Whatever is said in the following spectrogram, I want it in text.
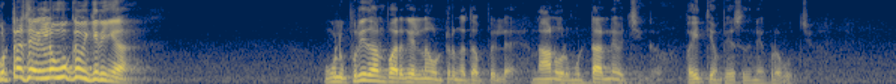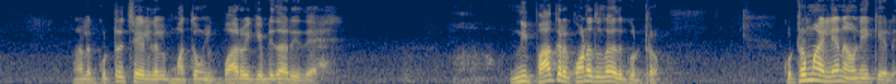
குற்ற செயலில் ஊக்குவிக்கிறீங்க. உங்களுக்கு புரியுதான்னு பாருங்கள் இல்லைன்னா விட்டுருங்க தப்பு இல்லை. நான் ஒரு முட்டாள்னே வச்சுங்க. பைத்தியம் பேசுதுன்னே கூட வச்சு அதனால் குற்றச்செயல்கள் மற்றவங்களுக்கு பார்வைக்கு எப்படி தான் இருக்குதே? நீ பார்க்குற கோணத்தில் தான் அது குற்றம். குற்றமா இல்லையான்னு அவனே கேளு.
